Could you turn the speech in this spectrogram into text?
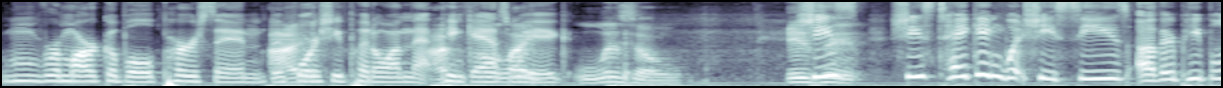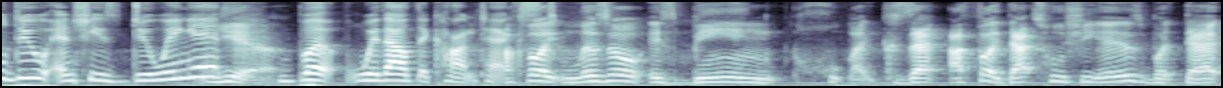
remarkable person before I- she put on that pink ass like wig. Lizzo isn't. she's she's taking what she sees other people do and she's doing it Yeah. but without the context I feel like Lizzo is being like because that I feel like that's who she is, but that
